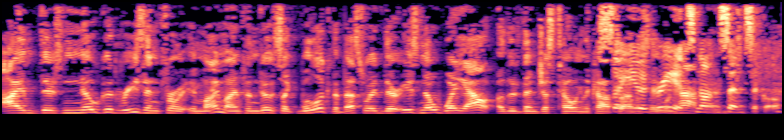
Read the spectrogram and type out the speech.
I'm there's no good reason for in my mind for them to do it. It's like, well, look, the best way there is no way out other than just telling the cops. So you agree it's happened. nonsensical?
